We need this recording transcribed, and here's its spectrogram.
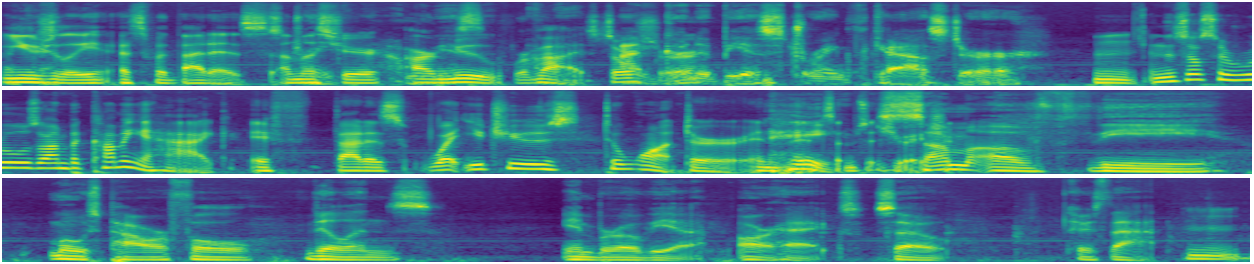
Usually, that's what that is, unless you're I'm our a- new revised I'm sorcerer. gonna be a strength caster. Mm, And there's also rules on becoming a hag, if that is what you choose to want, or in, in some situation. some of the most powerful villains in Barovia are hags. So there's that. Mm.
